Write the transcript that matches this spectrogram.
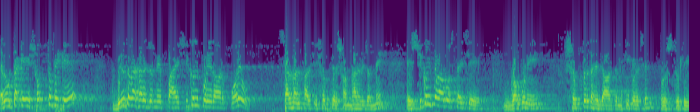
এবং তাকে এই সত্য থেকে বিরত রাখার জন্য পায়ে শিকল পরে দেওয়ার পরেও সালমান ফার্সি সত্যের সন্ধানের জন্য এই শিকল পড়া অবস্থায় সে গোপনে সত্যের কাছে যাওয়ার জন্য কি করেছেন? প্রস্তুতি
